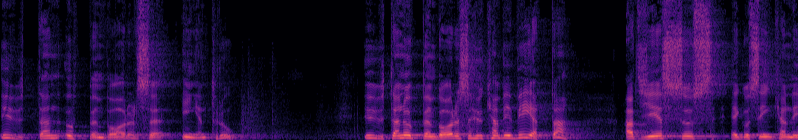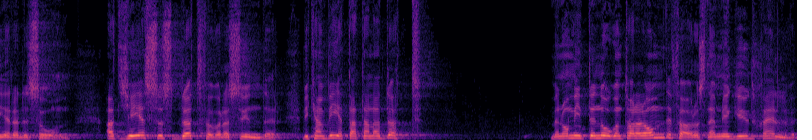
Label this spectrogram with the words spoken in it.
utan uppenbarelse ingen tro. Utan uppenbarelse, hur kan vi veta att Jesus är Guds inkarnerade son? Att Jesus dött för våra synder. Vi kan veta att han har dött. Men om inte någon talar om det för oss, nämligen Gud själv,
